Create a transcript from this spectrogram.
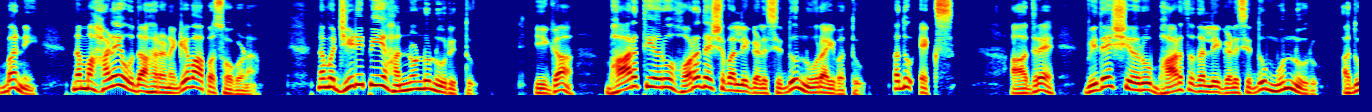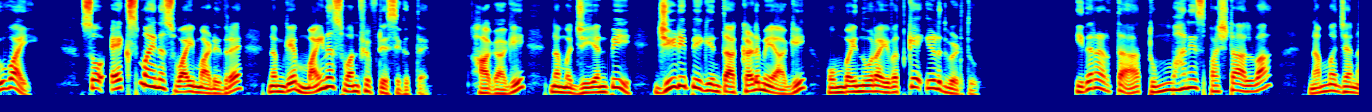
ಬನ್ನಿ, ನಮ್ಮ ಹಳೆಯ ಉದಾಹರಣೆಗೆ ವಾಪಸ್ ಹೋಗೋಣ. ನಮ್ಮ ಜಿಡಿಪಿ ಹನ್ನೊಂದು ನೂರಿತ್ತು. ಈಗ ಭಾರತೀಯರು ಹೊರದೇಶದಲ್ಲಿ ಗಳಿಸಿದ್ದು ನೂರೈವತ್ತು. ಅದು ಎಕ್ಸ್ ಆದ್ರೆ ವಿದೇಶಿಯರು ಭಾರತದಲ್ಲಿ ಗಳಿಸಿದ್ದು ಮುನ್ನೂರು, ಅದು Y. So X minus Y ಮಾಡಿದ್ರೆ ನಮಗೆ ಮೈನಸ್ ಒನ್ ಫಿಫ್ಟಿ ಸಿಗುತ್ತೆ. ಹಾಗಾಗಿ ನಮ್ಮ G N P G D ಪಿಗಿಂತ ಕಡಿಮೆಯಾಗಿ ಒಂಬೈನೂರ ಐವತ್ತಕ್ಕೆ ಇಳಿದ್ಬಿಡ್ತು. ಇದರರ್ಥ ತುಂಬಾನೇ ಸ್ಪಷ್ಟ ಅಲ್ವಾ? ನಮ್ಮ ಜನ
